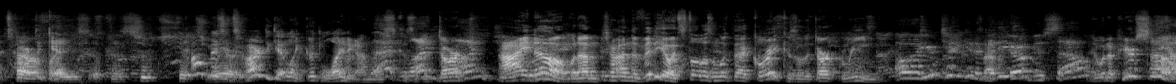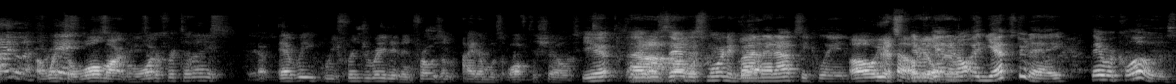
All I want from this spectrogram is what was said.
It's hard to get. Paraphrase if the suit fits oh, Problem is, it's hard to get like good lighting on this because of the dark. I know, but I'm trying the video. It still doesn't look that great because of the dark green. Oh, are you taking a video of yourself? It would appear so. I, I went to Walmart in Waterford today. Every refrigerated and frozen item was off the shelves. Yep, I was there Wow. this morning buying Yeah. that OxiClean. Oh yeah. They were getting it all, and yesterday they were closed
